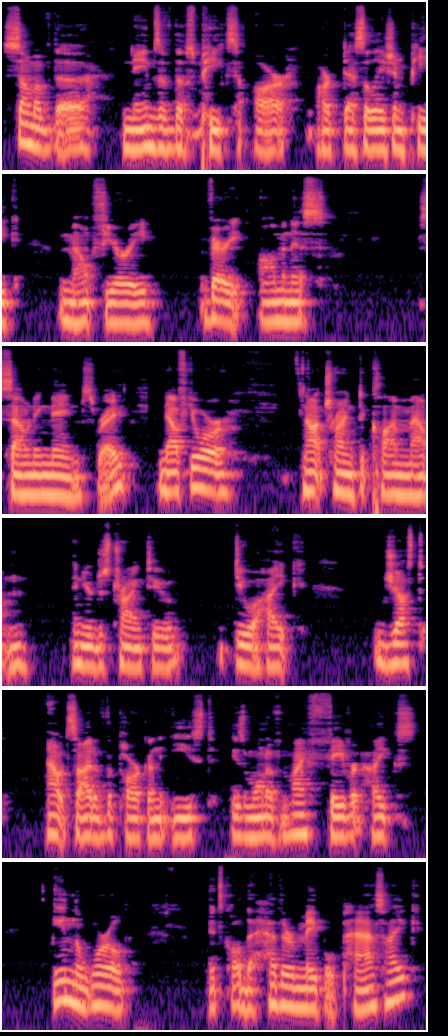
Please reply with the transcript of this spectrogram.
Some of the names of those peaks are, are Desolation Peak, Mount Fury, very ominous sounding names, right? Now, if you're not trying to climb a mountain and you're just trying to do a hike just outside of the park on the east is one of my favorite hikes in the world It's called the Heather Maple Pass hike.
